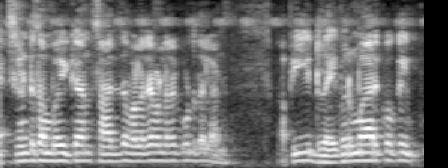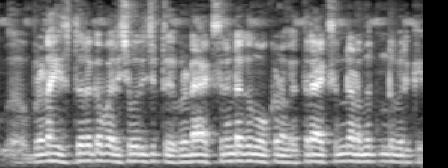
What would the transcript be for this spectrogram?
ആക്സിഡന്റ് സംഭവിക്കാൻ സാധ്യത വളരെ വളരെ കൂടുതലാണ്. അപ്പോൾ ഈ ഡ്രൈവർമാർക്കൊക്കെ ഇവരുടെ ഹിസ്റ്ററി ഒക്കെ പരിശോധിച്ചിട്ട് ഇവരുടെ ആക്സിഡന്റ് ഒക്കെ നോക്കണം. എത്ര ആക്സിഡന്റ് നടന്നിട്ടുണ്ട് ഇവർക്ക്?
